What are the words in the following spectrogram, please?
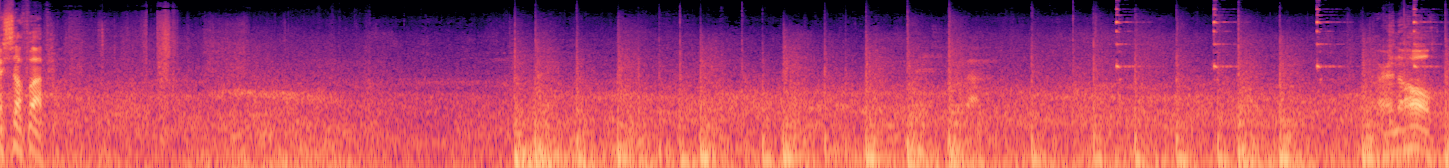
Myself up. Fire in the hole.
